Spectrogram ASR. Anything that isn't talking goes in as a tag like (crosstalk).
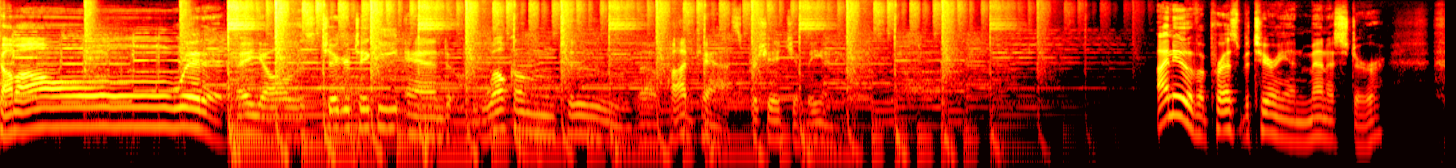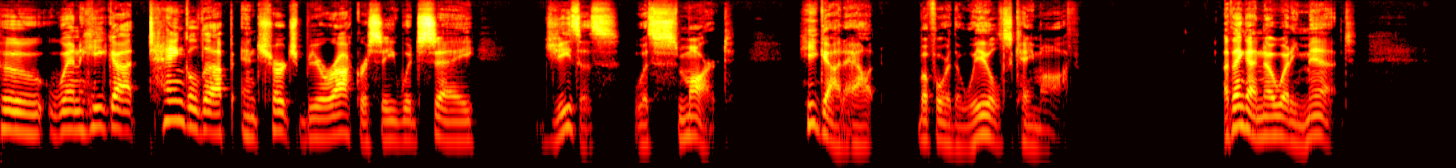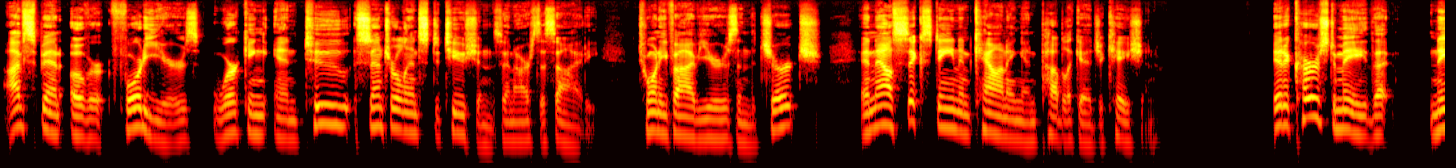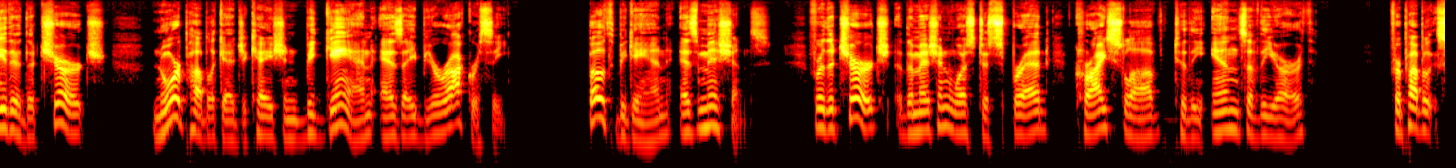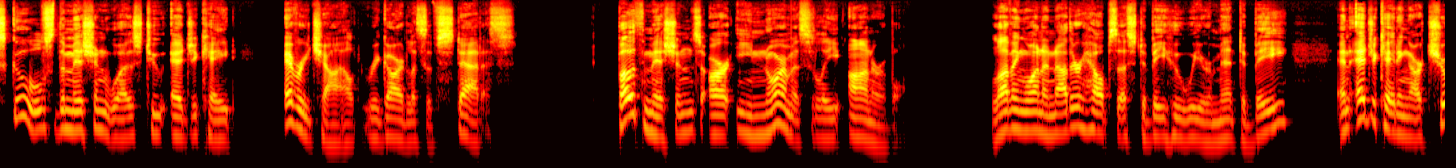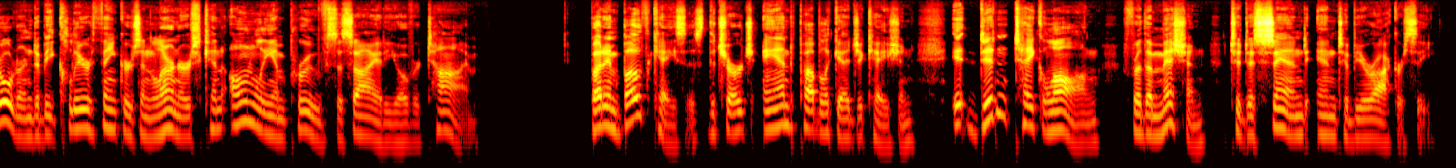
Come on with it. Hey, y'all, this is Chiggerticky, and welcome to the podcast. Appreciate you being here. I knew of a Presbyterian minister who, when he got tangled up in church bureaucracy, would say, Jesus was smart. He got out before the wheels came off. I think I know what he meant. I've spent over 40 years working in two central institutions in our society 25 years in the church, and now 16 and counting in public education. It occurs to me that neither the church nor public education began as a bureaucracy. Both began as missions. For the church, the mission was to spread Christ's love to the ends of the earth. For public schools, the mission was to educate every child, regardless of status. Both missions are enormously honorable. Loving one another helps us to be who we are meant to be, and educating our children to be clear thinkers and learners can only improve society over time. But in both cases, the church and public education, it didn't take long for the mission to descend into bureaucracy.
